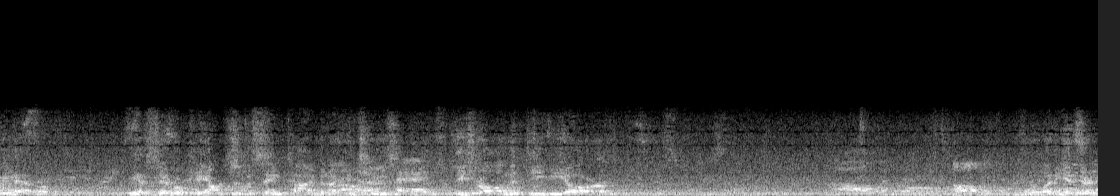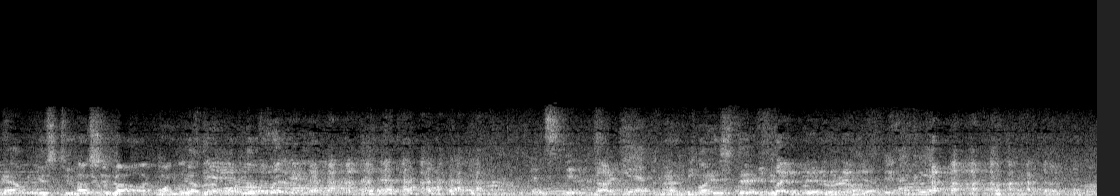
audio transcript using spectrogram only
We have, we have several cameras at the same time, but I can Okay. choose, these are all on the DVR. Um, There's nobody in there now. It used to. How symbolic, one Yeah, little the- thing. And stick. And play stick. You played a bit of it, didn't you?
